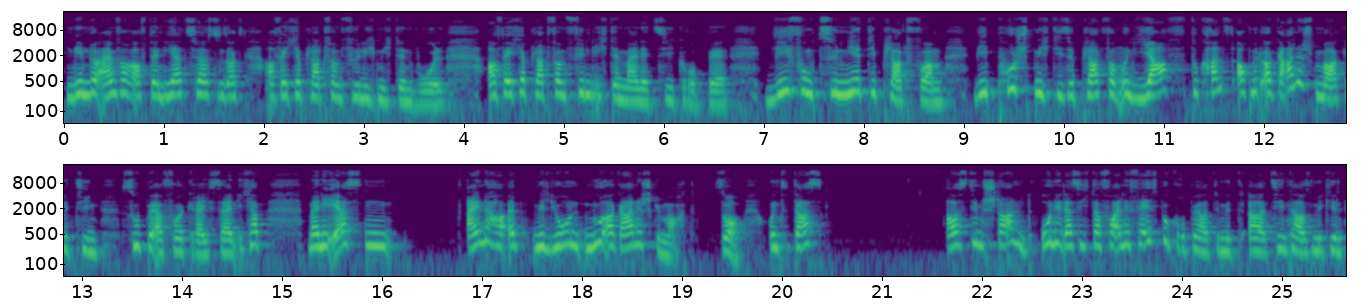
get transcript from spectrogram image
indem du einfach auf dein Herz hörst und sagst, auf welcher Plattform fühle ich mich denn wohl? Auf welcher Plattform finde ich denn meine Zielgruppe? Wie funktioniert die Plattform? Wie pusht mich diese Plattform? Und ja, du kannst auch mit organischem Marketing super erfolgreich sein. Ich habe meine ersten eineinhalb Millionen nur organisch gemacht. So, und das aus dem Stand, ohne dass ich davor eine Facebook-Gruppe hatte mit äh, 10.000 Mitgliedern.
